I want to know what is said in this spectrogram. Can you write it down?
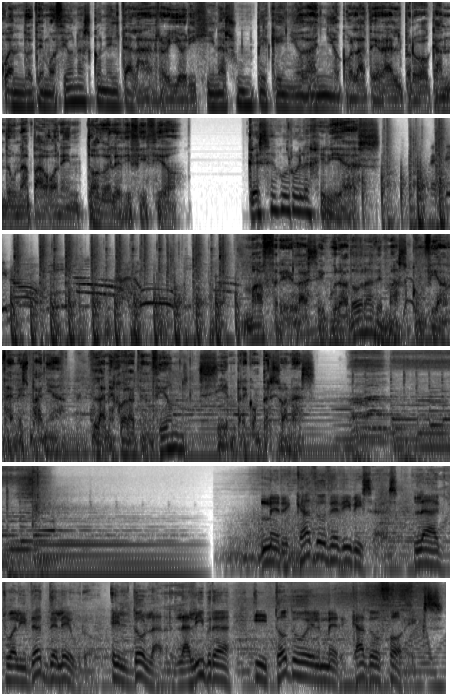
Cuando te emocionas con el taladro y originas un pequeño daño colateral provocando un apagón en todo el edificio, ¿qué seguro elegirías? ¡Vecino! Mafre, la aseguradora de más confianza en España. La mejor atención siempre con personas. Mercado de divisas, la actualidad del euro, el dólar, la libra y todo el mercado forex.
